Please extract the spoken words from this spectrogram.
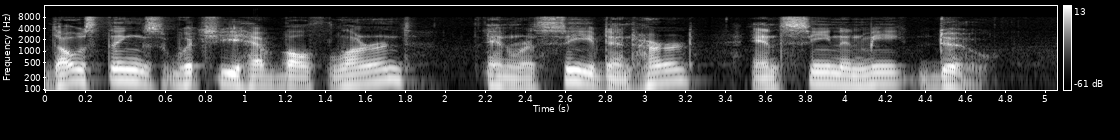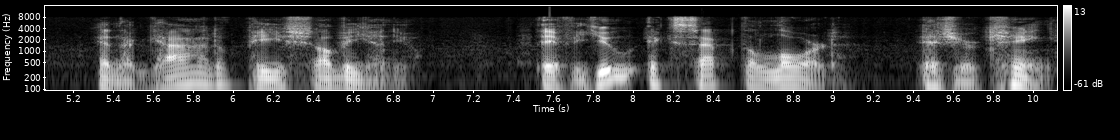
Those things which ye have both learned and received and heard and seen in me, do, and the God of peace shall be in you. If you accept the Lord as your King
